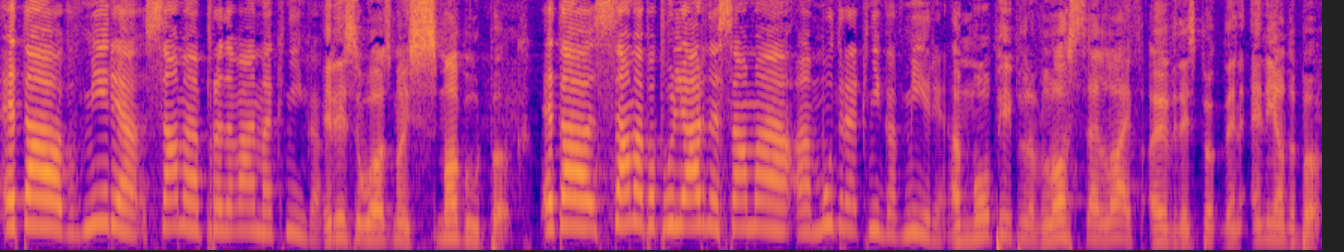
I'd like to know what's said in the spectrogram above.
Это в мире самая продаваемая книга. It is the world's most smuggled book. Это самая популярная, самая а, мудрая книга в мире. And more people have lost their life over this book than any other book.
